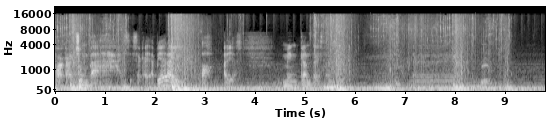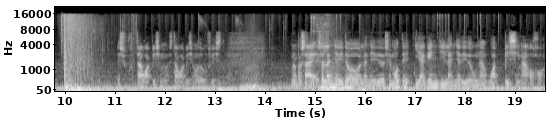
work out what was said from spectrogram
Facachumba. Se saca de la piedra y. Oh, adiós. Me encanta esta. en serio. Mira, mira, mira, mira. Es- está guapísimo, está guapísimo Doomfist. Bueno, pues a eso le ha añadido, le ha añadido ese mote y a Genji le ha añadido una guapísima. Ojo,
